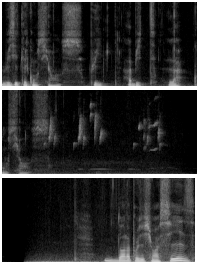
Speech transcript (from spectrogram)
visite les consciences, puis habite la conscience. Dans la position assise,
